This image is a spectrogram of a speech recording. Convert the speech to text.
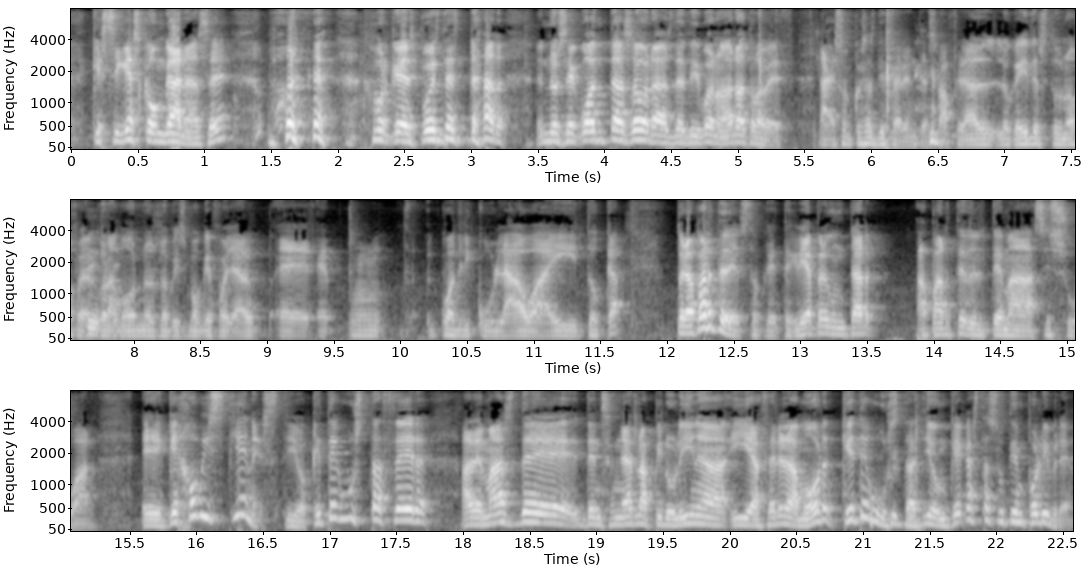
que sigas con ganas, ¿eh? Porque después de estar no sé cuántas horas, decir, bueno, ahora otra vez. Ah, son cosas diferentes. Al final, lo que dices tú, ¿no? Follar con amor no es lo mismo que follar eh, eh, cuadriculado ahí, toca. Pero aparte de esto, que te quería preguntar, aparte del tema sexual, eh, ¿qué hobbies tienes, tío? ¿Qué te gusta hacer, además de, de enseñar la pirulina y hacer el amor? ¿Qué te gusta, tío? ¿En qué gastas tu tiempo libre?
